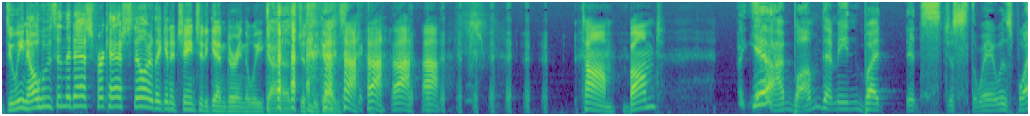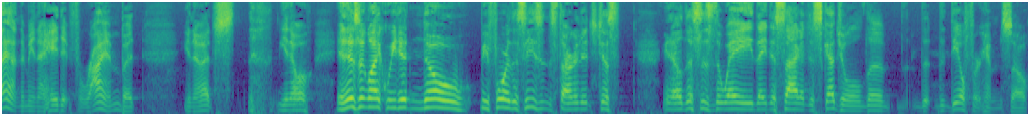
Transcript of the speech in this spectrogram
do we know who's in the dash for cash still? Or are they going to change it again during the week on us just because? Tom, bummed? Yeah, I'm bummed. I mean, but it's just the way it was planned. I mean, I hate it for Ryan, but you know, it's you know, it isn't like we didn't know before the season started. It's just you know, this is the way they decided to schedule the the, the deal for him. So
